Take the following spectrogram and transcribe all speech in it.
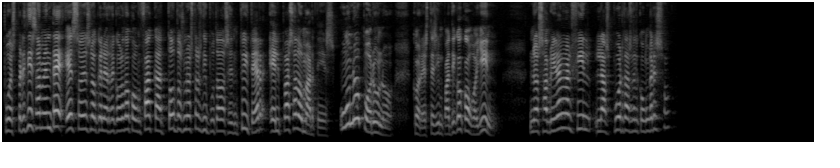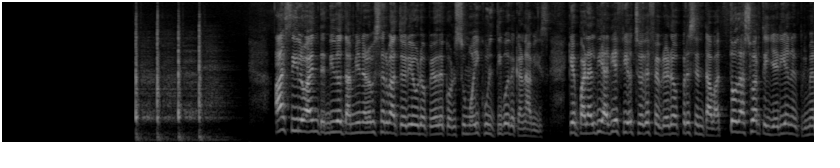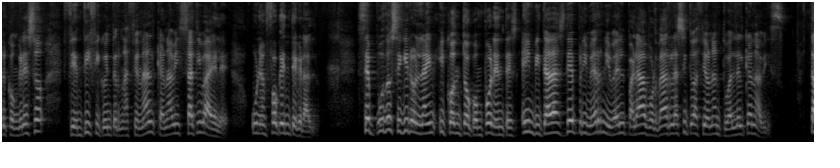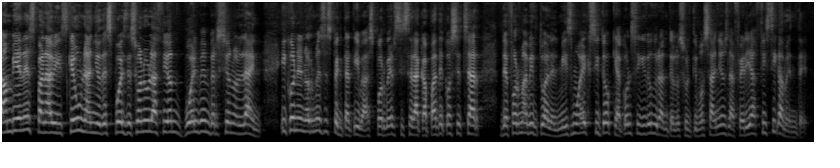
Pues precisamente eso es lo que les recordó con faca a todos nuestros diputados en Twitter el pasado martes, uno por uno, con este simpático cogollín. ¿Nos abrirán al fin las puertas del Congreso? Así lo ha entendido también el Observatorio Europeo de Consumo y Cultivo de Cannabis, que para el día 18 de febrero presentaba toda su artillería en el primer Congreso Científico Internacional Cannabis Sativa L, un enfoque integral se pudo seguir online y contó con ponentes e invitadas de primer nivel para abordar la situación actual del cannabis. También es que un año después de su anulación vuelve en versión online y con enormes expectativas por ver si será capaz de cosechar de forma virtual el mismo éxito que ha conseguido durante los últimos años la feria físicamente.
